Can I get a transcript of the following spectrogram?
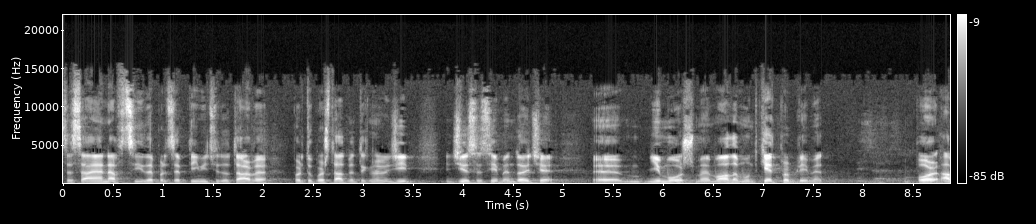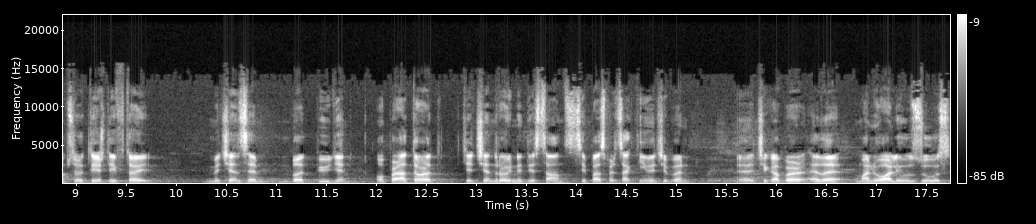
se sa janë aftësia dhe perceptimi i qytetarëve për t'u përshtatur me teknologjinë Gjithsesi mendoj që një moshë më e madhe mund të ketë probleme. Por absolutisht i ftoj meqenëse bëtë pyetjen, operatorët që të qëndrojnë në distancë, sipas përcaktimeve që bën që ka bërë edhe manuali udhëzues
